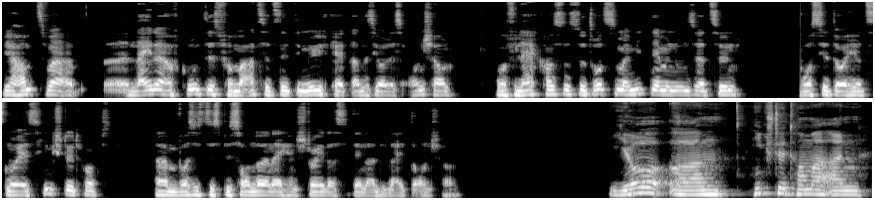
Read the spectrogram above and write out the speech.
Wir haben zwar äh, leider aufgrund des Formats jetzt nicht die Möglichkeit, dass wir sich alles anschauen, aber vielleicht kannst du uns trotzdem mal mitnehmen und uns erzählen, was ihr da jetzt Neues hingestellt habt. Ähm, was ist das Besondere an euch Steuer, dass sie denn auch die Leute anschauen? Ja, ähm, hingestellt haben wir einen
